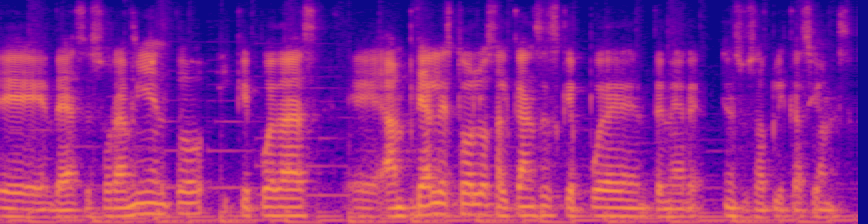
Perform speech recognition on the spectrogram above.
eh, de asesoramiento y que puedas eh, ampliarles todos los alcances que pueden tener en sus aplicaciones?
